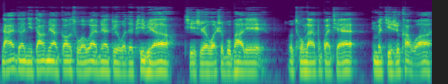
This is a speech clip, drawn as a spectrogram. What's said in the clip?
难得你当面告诉我外面对我的批评，其实我是不怕的，我从来不管钱，你们几时看我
